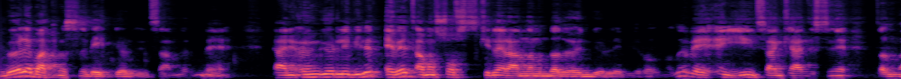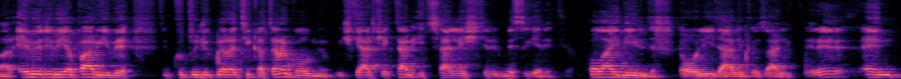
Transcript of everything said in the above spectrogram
Böyle bakmasını bekliyoruz insanların ve yani öngörülebilir evet ama soft skill'ler anlamında da öngörülebilir olmalı ve en iyi insan kendisini tanımlar. Ev ödevi yapar gibi kutucuklara tik atarak olmuyor bu iş. Gerçekten içselleştirilmesi gerekiyor. Kolay değildir o liderlik özellikleri. En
